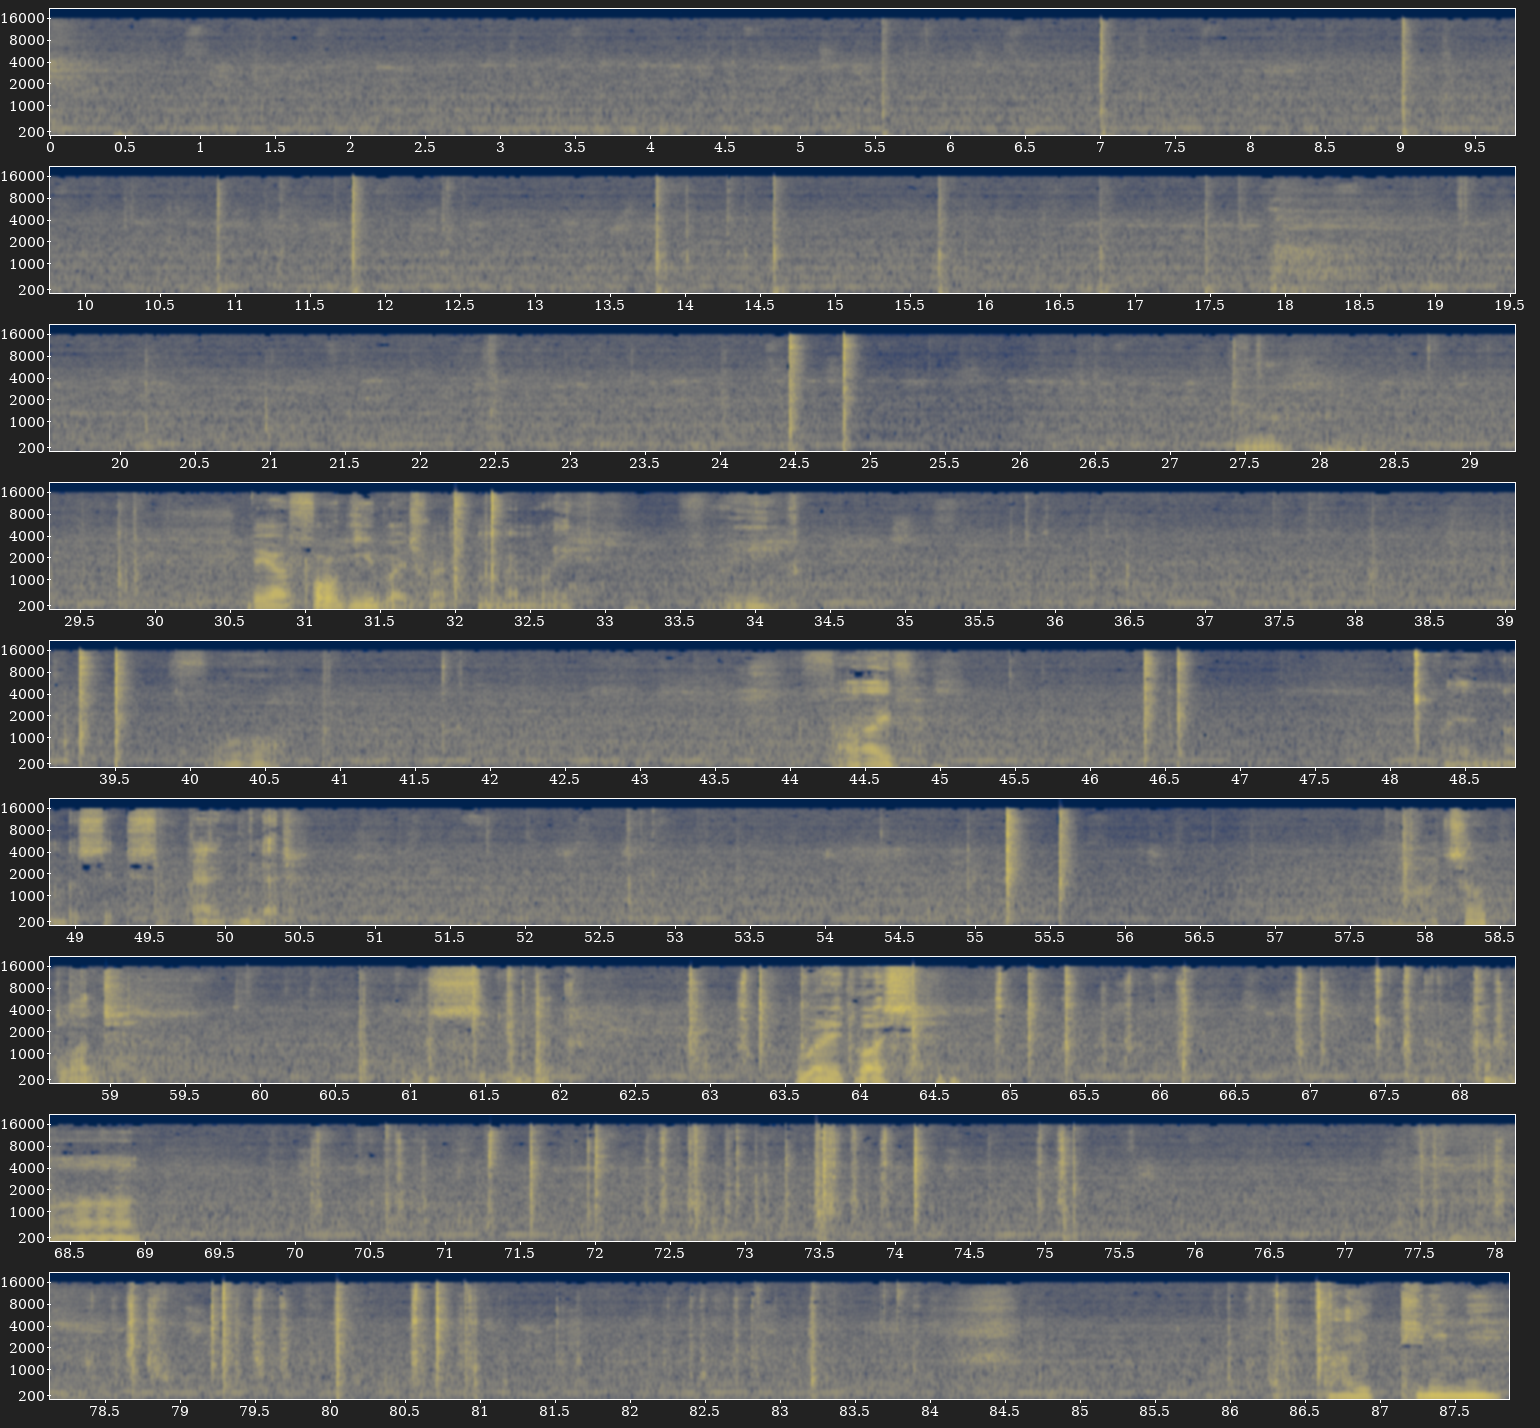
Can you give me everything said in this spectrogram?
Two. They are 4 gigabytes RAM memory. Three. Four. Five. And number six. And give me that. All plugged let's sit it back where it was come on Are you kidding me?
